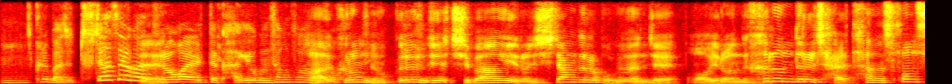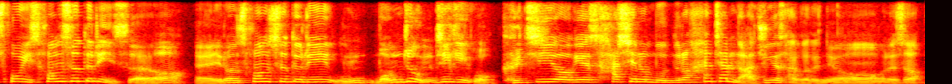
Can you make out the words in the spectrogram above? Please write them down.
음, 그래 맞아. 투자자가 네. 들어갈 때 가격은 상승하는 아, 것 그럼요. 그리고 이제 지방의 이런 시장들을 보면 이제 어, 이런 흐름들을 잘 타는 선, 소위 선수들이 있어요. 예, 이런 선수들이 움- 먼저 움직이고 그 지역에 사시는 분들은 한참 나중에 사거든요. 그래서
